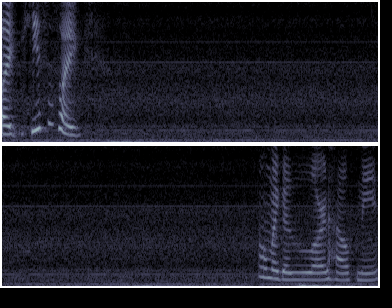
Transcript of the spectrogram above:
Like, he's just like... Oh my good lord, help me.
